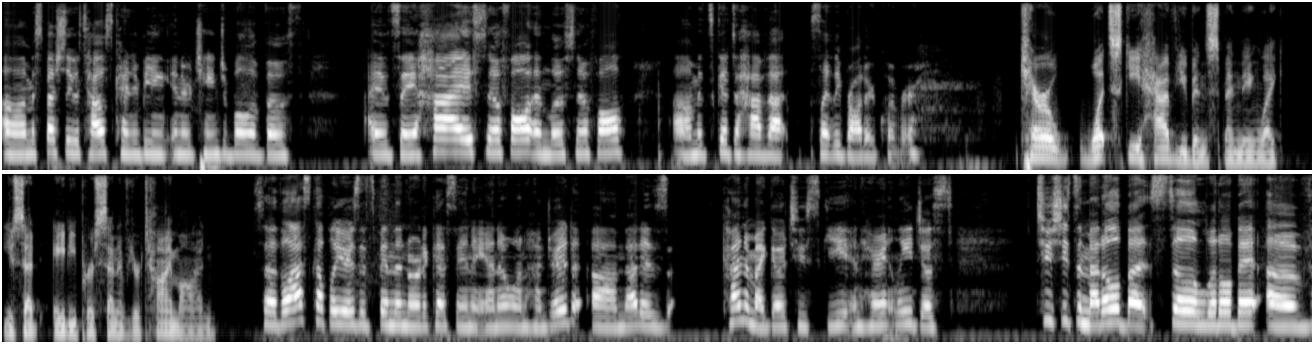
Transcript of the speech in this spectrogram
um, especially with Taos kind of being interchangeable of both, I would say, high snowfall and low snowfall. Um, it's good to have that slightly broader quiver. Kara, what ski have you been spending, like you said, 80% of your time on so the last couple years, it's been the Nordica Santa Ana 100. Um, that is kind of my go-to ski inherently, just two sheets of metal, but still a little bit of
